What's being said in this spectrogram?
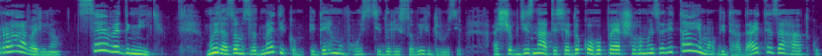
Правильно, це ведмідь. Ми разом з ведмедиком підемо в гості до лісових друзів. А щоб дізнатися, до кого першого ми завітаємо, відгадайте загадку.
